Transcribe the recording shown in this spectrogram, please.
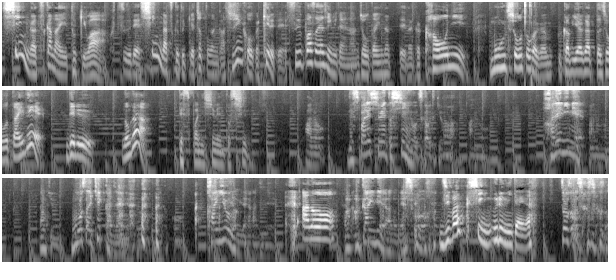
sin がつかない時は普通で sin がつく時はちょっとなんか主人公が切れてスーパーサイヤ人みたいな状態になってなんか顔に紋章とかが浮かび上がった状態で出るのがデスパニッシュメントシン。あの、デスパニッシュメントシンを使うときは、あの、羽にね、あの、なんていうの、毛細血管じゃないんだけど、なんかこう、海洋画みたいな感じで、あのあ赤いね、あのね、そう、自爆心ウルみたいな。そうそうそうそうそ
